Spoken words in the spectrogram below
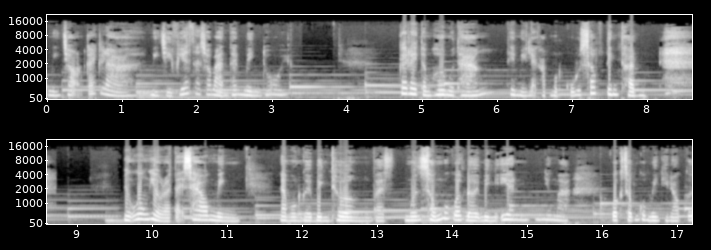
mình chọn cách là mình chỉ viết ra cho bản thân mình thôi. Cách đây tầm hơn một tháng thì mình lại gặp một cú sốc tinh thần. Mình cũng không hiểu là tại sao mình là một người bình thường và muốn sống một cuộc đời bình yên, nhưng mà cuộc sống của mình thì nó cứ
